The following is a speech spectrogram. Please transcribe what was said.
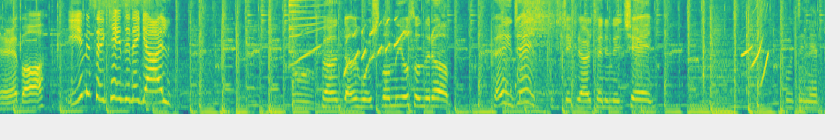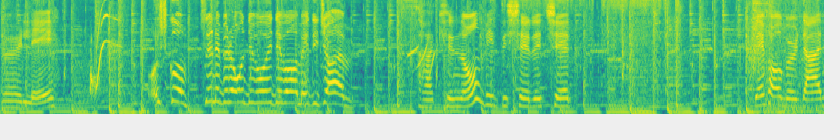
Merhaba. İyi misin? Kendine gel. Benden hoşlanıyor sanırım. Hey Jess, çiçekler senin için. Bu da ne böyle? Aşkım, seni bir randevuya devam edeceğim. Sakin ol ve dışarı çık. Defol buradan.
